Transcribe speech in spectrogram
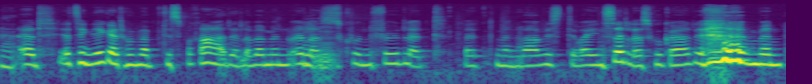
ja. at jeg tænkte ikke, at hun var desperat, eller hvad man ellers mm. kunne føle, at, at man var, hvis det var en selv, der skulle gøre det. Men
